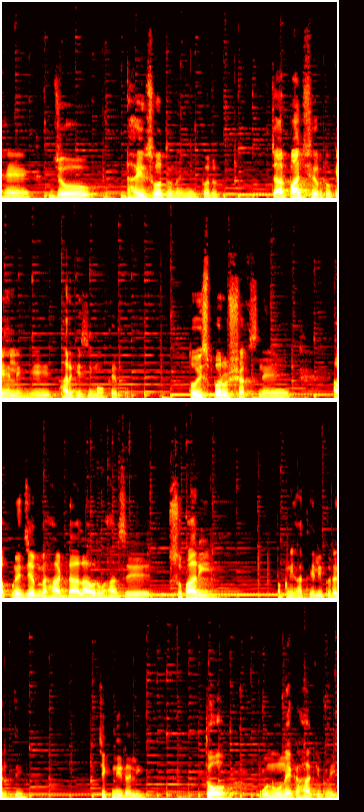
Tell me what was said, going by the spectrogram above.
हैं जो ढाई सौ तो नहीं, पर चार पाँच शेर तो कह लेंगे हर किसी मौके पर। तो इस पर उस शख्स ने अपने जेब में हाथ डाला और वहाँ से सुपारी अपनी हथेली पर रख दी, चिकनी डली। तो उन्होंने कहा कि भाई,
